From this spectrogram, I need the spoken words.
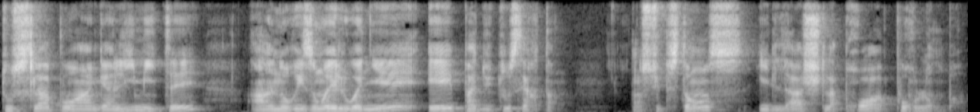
tout cela pour un gain limité, à un horizon éloigné et pas du tout certain. En substance, il lâche la proie pour l'ombre.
